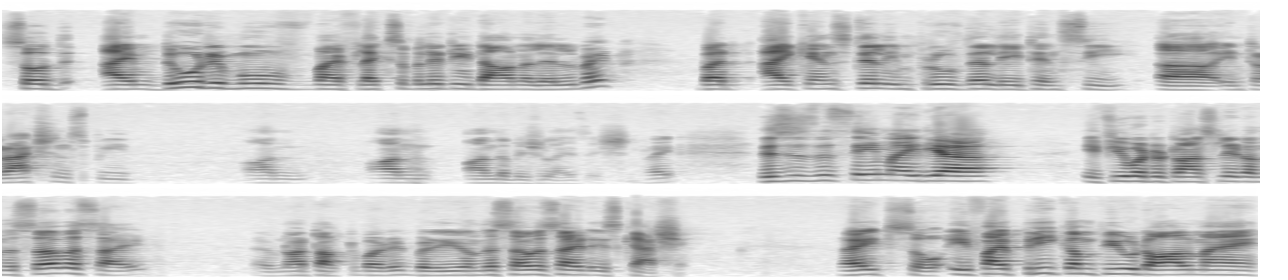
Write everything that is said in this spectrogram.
So I do remove my flexibility down a little bit, but I can still improve the latency, uh, interaction speed on, on, on the visualization, right? This is the same idea if you were to translate on the server side. I've not talked about it, but on the server side is caching, right? So if I pre-compute all my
